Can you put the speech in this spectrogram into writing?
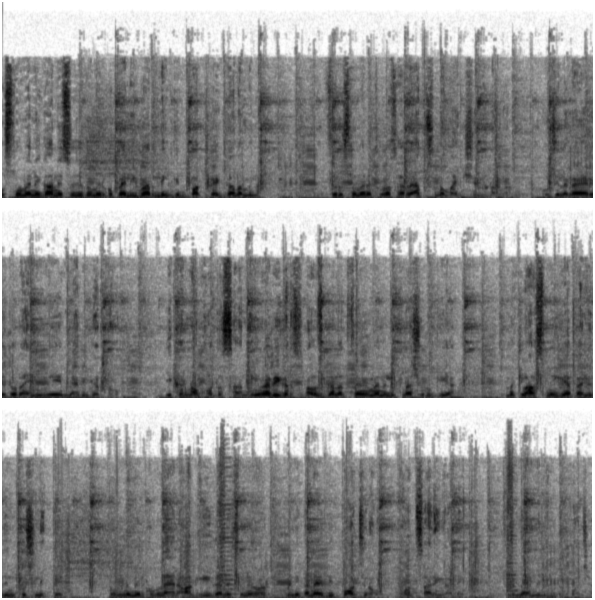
उसमें मैंने गाने सोचे तो मेरे को पहली बार लिंकन पार्क का एक गाना मिला। फिर उसमें मैंने थोड़ा सा रैप सुना माइक शिंदे का मुझे लगा, यार, ये तो राइमिंग है मैं भी करता हूँ। ये करना बहुत आसान है मैं भी कर सकता हूँ। उस गलत फहमी मैंने लिखना शुरू किया। मैं क्लास में गया पहले दिन कुछ लिख के। तो उन्होंने मेरे को बोला, यार, आगे के गाने सुने और मैंने कहा मैं अभी पहुँच रहा हूँ, बहुत सारे गाने फिर मैं एमिनेम पर पहुँचा।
